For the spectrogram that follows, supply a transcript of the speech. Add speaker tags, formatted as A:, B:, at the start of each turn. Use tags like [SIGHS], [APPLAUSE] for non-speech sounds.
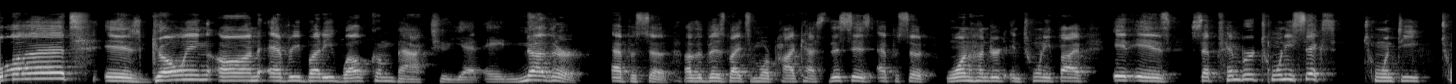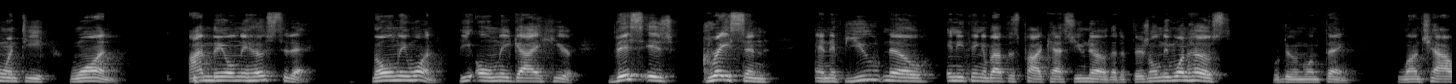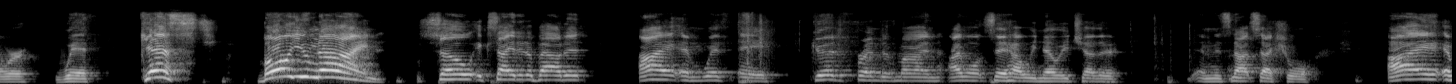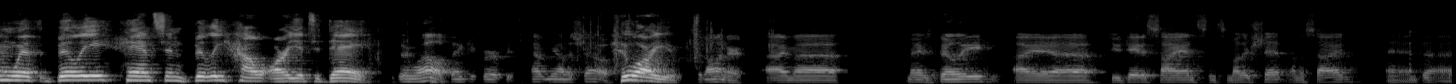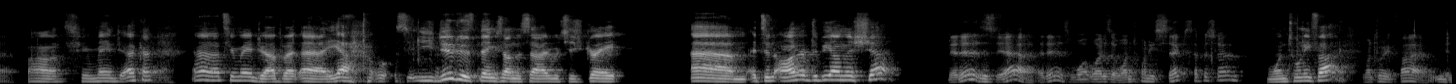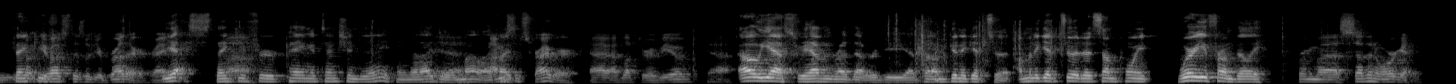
A: What is going on, everybody? Welcome back to yet another episode of the Biz Bites and More podcast. This is episode 125. It is September 26, 2021. I'm the only host today, the only one, the only guy here. This is Grayson. And if you know anything about this podcast, you know that if there's only one host, we're doing one thing lunch hour with guest volume nine. So excited about it. I am with a good friend of mine. I won't say how we know each other, and it's not sexual. I am with Billy Hanson. Billy, how are you today?
B: Doing well. Thank you for having me on the show.
A: Who are you?
B: It's an honor. I'm uh my name is Billy. I uh, do data science and some other shit on the side. And uh,
A: Oh, that's your main job. Okay.
B: yeah.
A: Oh, that's your main job. But uh, yeah, so you do do things on the side, which is great. Um, it's an honor to be on this show.
B: it is. Yeah, it is. What what is it? 126 episode?
A: 125.
B: 125. And you,
A: Thank you.
B: you host this with your brother, right?
A: Yes. Thank you for paying attention to anything that I do
B: Yeah.
A: in my life.
B: I'm a
A: I-
B: subscriber. Uh, i'd love to review. Yeah.
A: oh, yes. We haven't read that review yet, but I'm going to get to it. I'm going to get to it at some point. Where are you from, Billy?
B: From uh, Southern Oregon.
